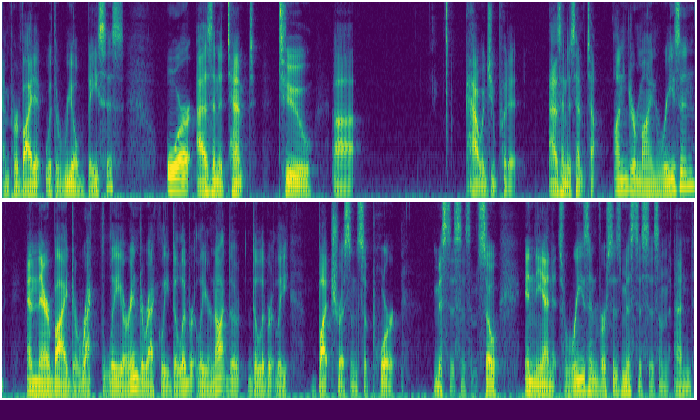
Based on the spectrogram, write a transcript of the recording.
and provide it with a real basis, or as an attempt to, uh, how would you put it, as an attempt to undermine reason and thereby directly or indirectly, deliberately or not de- deliberately, buttress and support mysticism. So in the end, it's reason versus mysticism, and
